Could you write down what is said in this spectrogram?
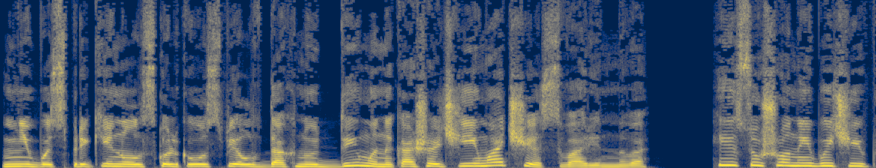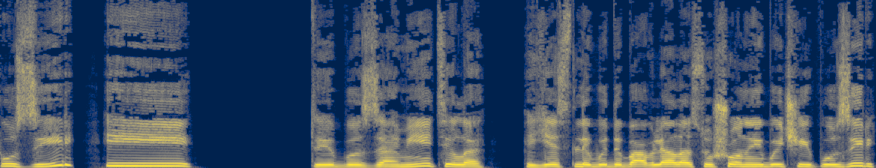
небось прикинул, сколько успел вдохнуть дыма на кошачьей моче сваренного. И сушеный бычий пузырь, и... Ты бы заметила, если бы добавляла сушеный бычий пузырь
